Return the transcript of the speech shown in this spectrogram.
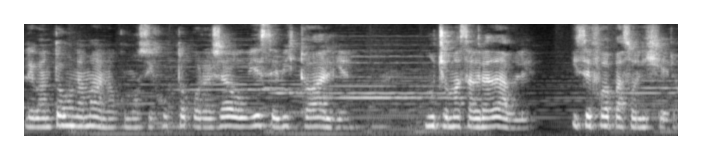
Levantó una mano como si justo por allá hubiese visto a alguien, mucho más agradable, y se fue a paso ligero.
